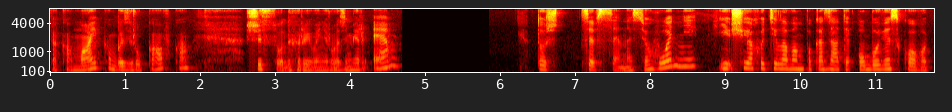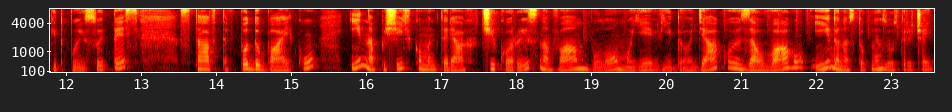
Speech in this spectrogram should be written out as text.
така майка, безрукавка. 600 гривень розмір М. Тож, це все на сьогодні. І що я хотіла вам показати, обов'язково підписуйтесь, ставте вподобайку і напишіть в коментарях, чи корисно вам було моє відео. Дякую за увагу і до наступних зустрічей!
